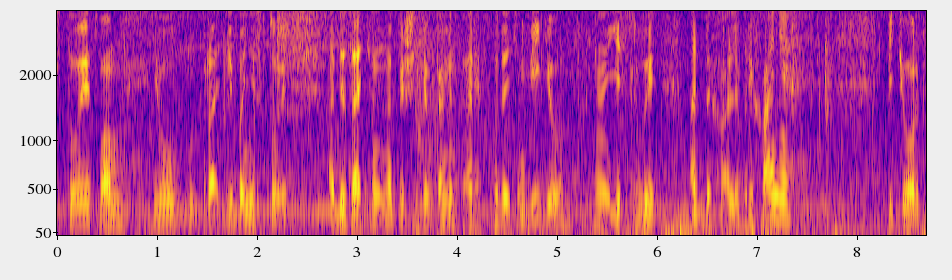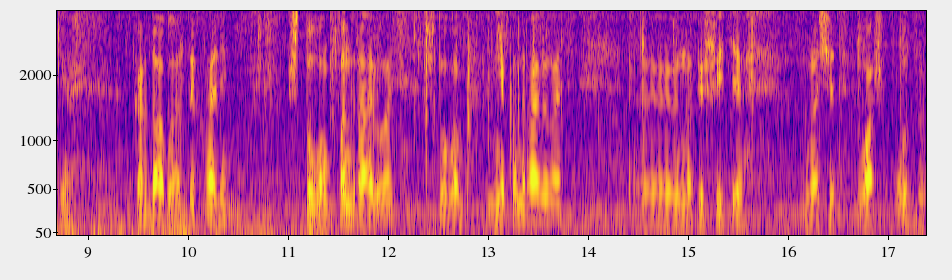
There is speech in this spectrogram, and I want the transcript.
стоит вам его выбрать, либо не стоит. Обязательно напишите в комментариях под этим видео, э, если вы отдыхали в Рихане пятерки, когда вы отдыхали, что вам понравилось, что вам не понравилось. Э, Напишите, значит, ваш отзыв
